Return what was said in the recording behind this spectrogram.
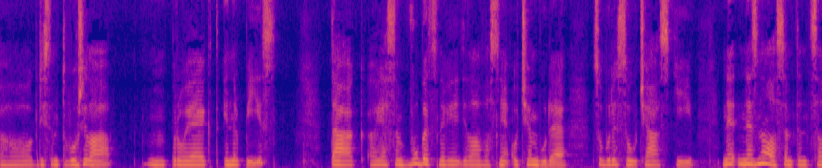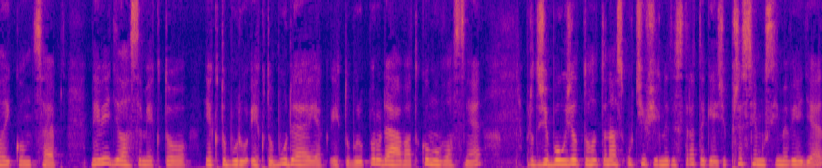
uh, když jsem tvořila mm, projekt Inner Peace, tak já jsem vůbec nevěděla vlastně, o čem bude, co bude součástí. Ne, neznala jsem ten celý koncept, nevěděla jsem, jak to, jak to, budu, jak to bude, jak, jak to budu prodávat, komu vlastně, protože bohužel tohle to nás učí všechny ty strategie, že přesně musíme vědět,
